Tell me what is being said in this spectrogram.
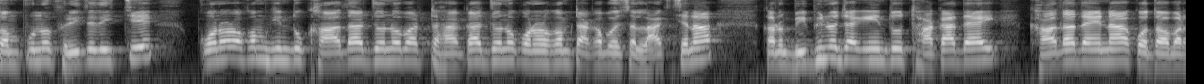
সম্পূর্ণ ফ্রিতে দিচ্ছে। কোনো রকম কিন্তু খাওয়া দাওয়ার জন্য বা থাকার জন্য কোনো রকম টাকা পয়সা লাগছে না। কারণ বিভিন্ন জায়গায় কিন্তু থাকা দেয় খাওয়া দাওয়া দেয় না, কোথাও আবার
